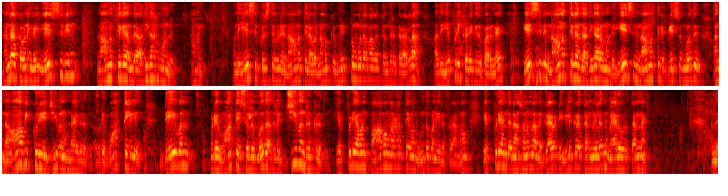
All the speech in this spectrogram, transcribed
நன்றாக கவனிங்கள் இயேசுவின் நாமத்திலே அந்த அதிகாரம் உண்டு. ஆமை அந்த இயேசு கிறிஸ்துவனுடைய நாமத்தில் அவர் நமக்கு மீட்பு மூலமாக தந்திருக்கிறார்ல அது எப்படி கிடைக்குது பாருங்க. இயேசுவின் நாமத்தில் அந்த அதிகாரம் உண்டு. இயேசுவின் நாமத்தில் பேசும்போது அந்த ஆவிக்குரிய ஜீவன் உண்டாகிறது. அவருடைய வார்த்தையிலே தேவன் உடைய வார்த்தை சொல்லும்போது அதில் ஜீவன் இருக்கிறது. எப்படி அவன் பாவ மரணத்தை அவன் உண்டு பண்ணியிருக்கிறானோ எப்படி அந்த நான் சொன்னோம்ல அந்த கிராவிட்டி இழுக்கிற தன்மையிலேருந்து மேலே ஒரு தன்மை. அந்த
